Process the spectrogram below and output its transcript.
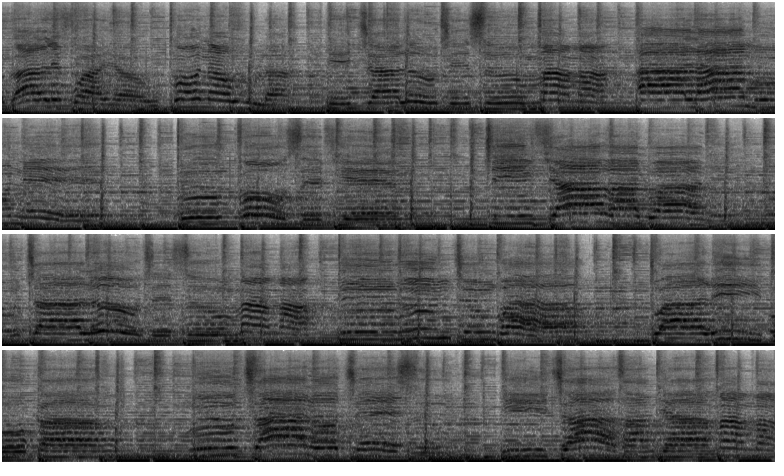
abalefwaya ukona ula echalo Jesu mama alamune ukose fier icha Zambia mama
